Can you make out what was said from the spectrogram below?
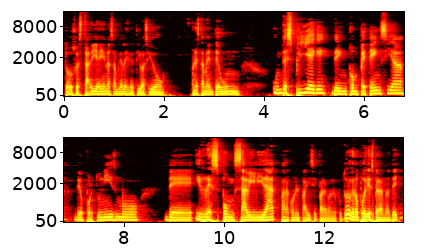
todo su estadía ahí en la Asamblea Legislativa ha sido honestamente un, un despliegue de incompetencia, de oportunismo, de irresponsabilidad para con el país y para con el futuro, que no podría esperarnos de ella.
